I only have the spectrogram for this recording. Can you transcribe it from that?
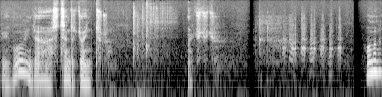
그리고 이제 스탠드 조인트를 어머나.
